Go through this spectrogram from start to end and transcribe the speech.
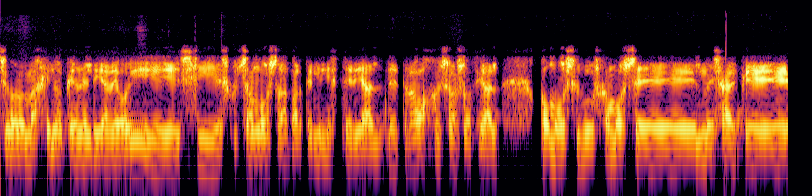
Sí, bueno, imagino que en el día de hoy, si escuchamos la parte ministerial de Trabajo y Salud Social, como si buscamos eh, el mensaje que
